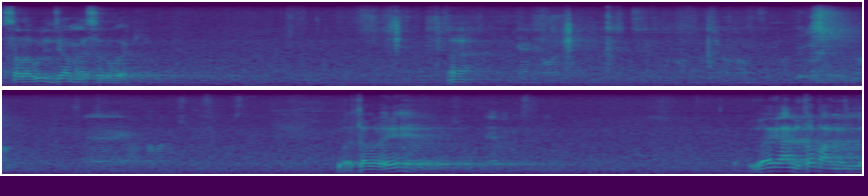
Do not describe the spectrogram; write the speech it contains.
سراويل جمع سروال. آه. يعني يعتبر إيه ثياب المسلمين لا يعني طبعا ال-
